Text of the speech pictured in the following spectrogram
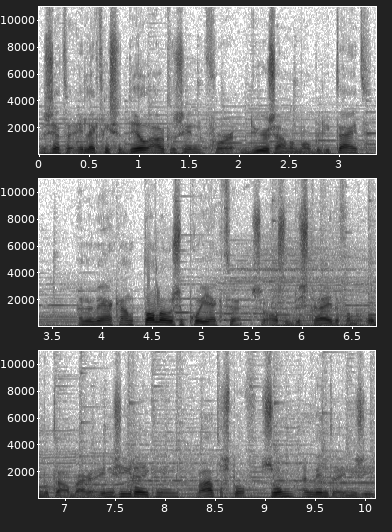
We zetten elektrische deelauto's in voor duurzame mobiliteit en we werken aan talloze projecten zoals het bestrijden van de onbetaalbare energierekening, waterstof, zon- en windenergie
